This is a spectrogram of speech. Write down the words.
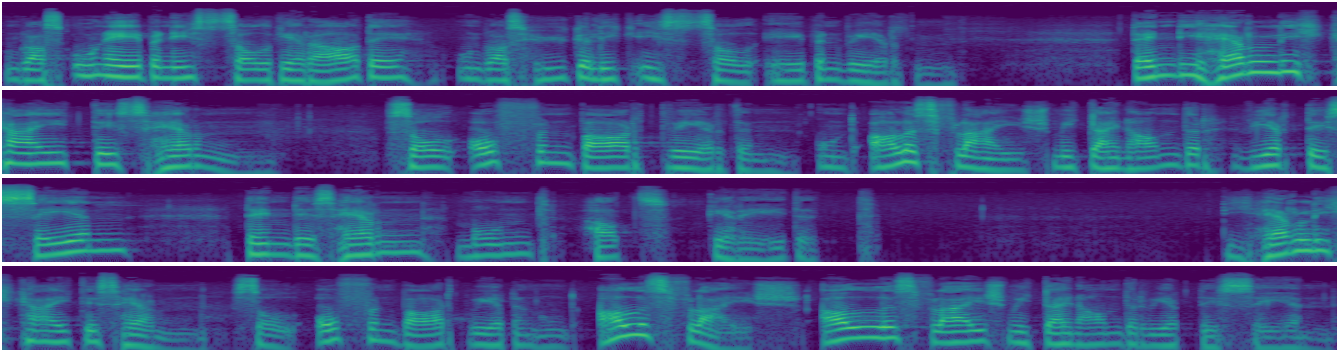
Und was uneben ist, soll gerade, und was hügelig ist, soll eben werden. Denn die Herrlichkeit des Herrn soll offenbart werden, und alles Fleisch miteinander wird es sehen, denn des Herrn Mund hat geredet. Die Herrlichkeit des Herrn soll offenbart werden und alles Fleisch, alles Fleisch miteinander wird es sehen,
